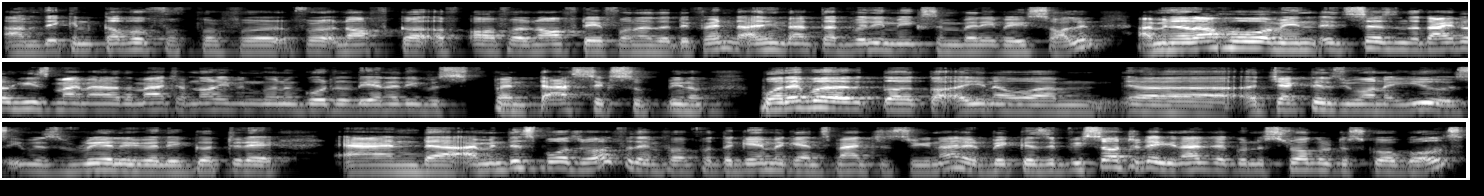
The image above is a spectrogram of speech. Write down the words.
Um, they can cover for for, for, for an off uh, for an off day for another defender. I think that that really makes him very very solid. I mean Araujo. I mean it says in the title he's my man of the match. I'm not even going to go till the end. It was fantastic. You know whatever uh, you know um, uh, adjectives you want to use, he was really really good today. And uh, I mean, this bodes well for them for, for the game against Manchester United because if we saw today, United are going to struggle to score goals.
